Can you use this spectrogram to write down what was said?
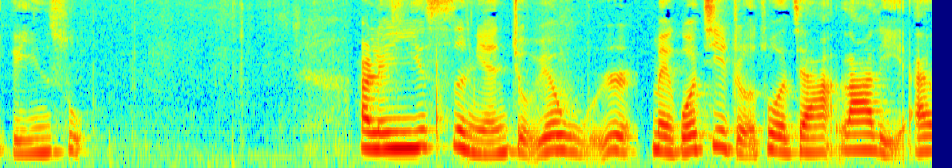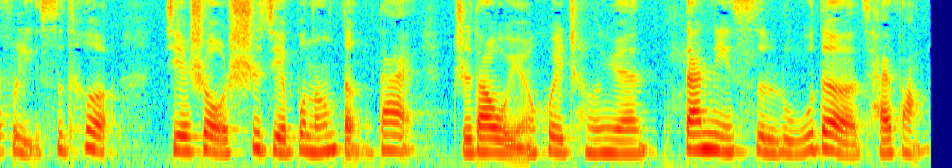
一个因素。二零一四年九月五日，美国记者作家拉里·埃弗里斯特接受《世界不能等待》指导委员会成员丹尼斯·卢的采访，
